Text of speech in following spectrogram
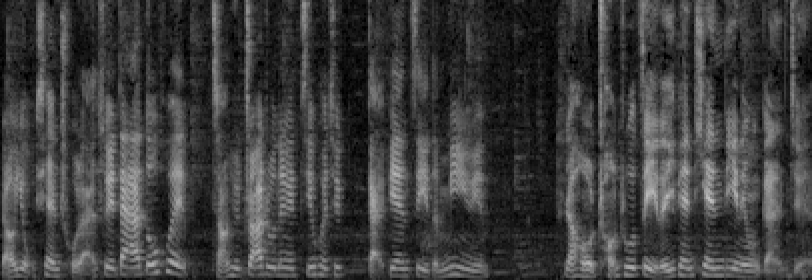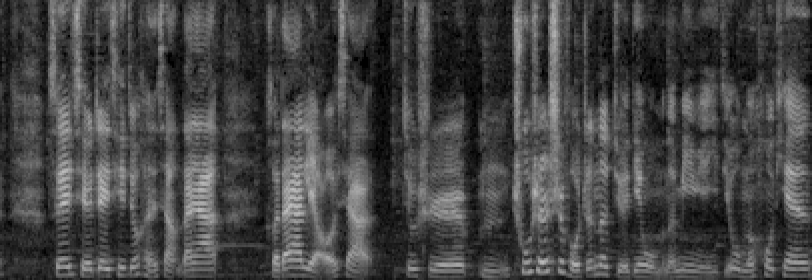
然后涌现出来，所以大家都会想去抓住那个机会去改变自己的命运，然后闯出自己的一片天地那种感觉。所以其实这期就很想大家和大家聊一下，就是嗯，出生是否真的决定我们的命运，以及我们后天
